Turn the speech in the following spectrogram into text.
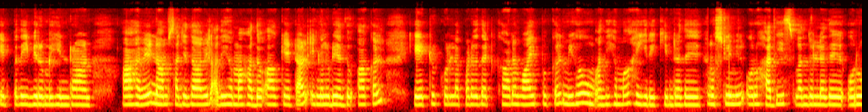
கேட்பதை விரும்புகின்றான். ஆகவே நாம் சஜிதாவில் அதிகமாக துஆ கேட்டால் எங்களுடைய துஆக்கள் ஏற்றுக்கொள்ளப்படுவதற்கான வாய்ப்புகள் மிகவும் அதிகமாக இருக்கின்றது. முஸ்லிமில் ஒரு ஹதீஸ் வந்துள்ளது. ஒரு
